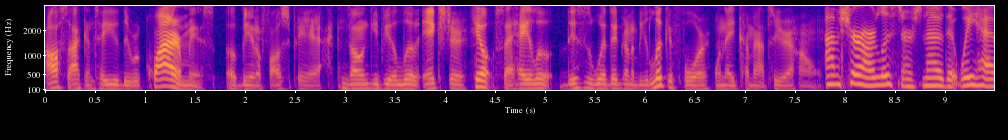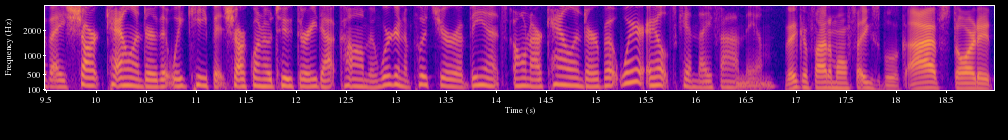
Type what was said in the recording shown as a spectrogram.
Also, I can tell you the requirements of being a foster parent. I can go and give you a little extra help. Say, hey, look, this is what they're going to be looking for when they come out to your home. I'm sure our listeners know that we have a Shark calendar that we keep at shark1023.com, and we're going to put your events on our calendar. But where else can they find them? They can find them on Facebook. I've started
